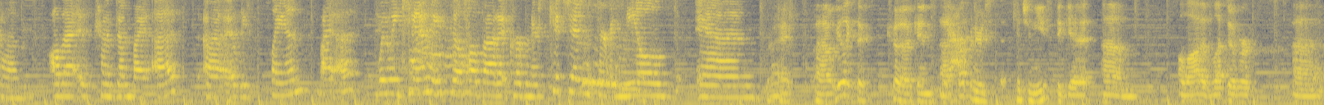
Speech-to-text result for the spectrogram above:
um, all that is kind of done by us, uh, at least planned by us. When we can, we still help out at Carpenter's Kitchen, serving meals and. Right. Uh, we like to cook, and uh, Yeah. Carpenter's Kitchen used to get um, a lot of leftover, uh,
